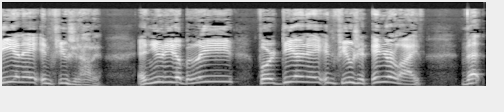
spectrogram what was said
DNA infusion, hallelujah. And you need to believe for DNA infusion in your life that,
